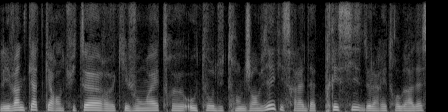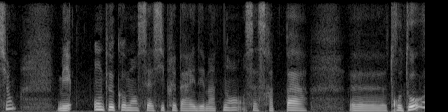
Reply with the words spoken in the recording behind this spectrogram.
24-48 heures qui vont être autour du 30 janvier, qui sera la date précise de la rétrogradation. Mais on peut commencer à s'y préparer dès maintenant, ça ne sera pas euh, trop tôt,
